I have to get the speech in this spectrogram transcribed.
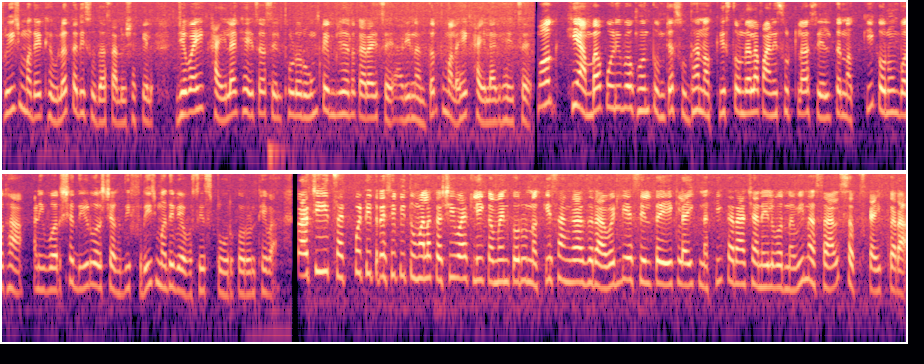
फ्रीजमध्ये ठेवलं तरी सुद्धा चालू शकेल. जेव्हाही खायला घ्यायचं असेल थोडं रूम टेम्परेचर करायचं आहे आणि नंतर तुम्हाला हे खायला घ्यायचं आहे मग ही आंबापोळी बघून तुमच्या सुद्धा नक्कीच तोंडाला पाणी सुटलं असेल तर नक्की करून बघा आणि वर्ष दीड वर्ष अगदी फ्रीजमध्ये व्यवस्थित स्टोअर करून ठेवा. त्याची ही चटपटीत रेसिपी तुम्हाला कशी वाटली कमेंट करून नक्की सांगा. जर आवडली असेल तर एक लाईक नक्की करा. चॅनेलवर नवीन असाल सबस्क्राईब करा.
